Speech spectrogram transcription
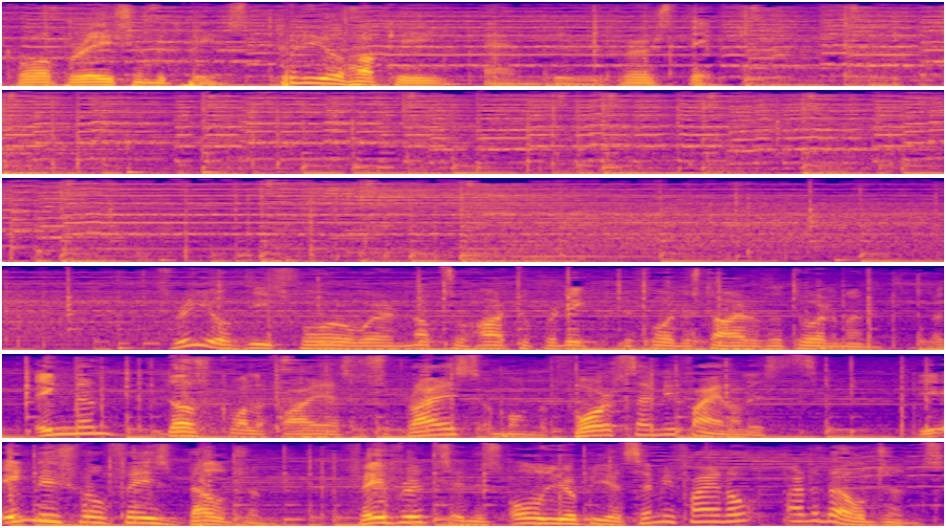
cooperation between Studio Hockey and the Reverse Stick. Three of these four were not so hard to predict before the start of the tournament, but England does qualify as a surprise among the four semi-finalists. The English will face Belgium. Favorites in this all-European semi-final are the Belgians,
